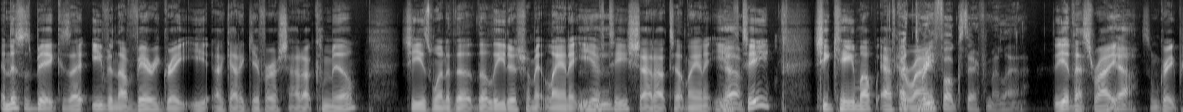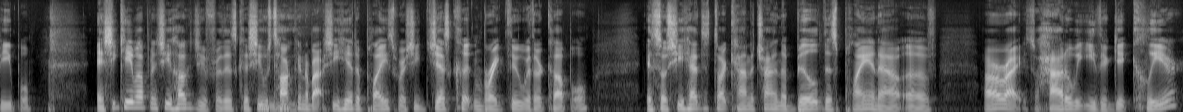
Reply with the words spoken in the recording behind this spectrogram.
And this is big because even a very great, I got to give her a shout out, Camille. She is one of the, the leaders from Atlanta mm-hmm. EFT. Shout out to Atlanta yeah. EFT. She came up after Ryan. Three folks there from Atlanta. Yeah, that's right. Yeah, some great people. And she came up and she hugged you for this because she was mm-hmm. talking about she hit a place where she just couldn't break through with her couple, and so she had to start kind of trying to build this plan out of, all right, so how do we either get clear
